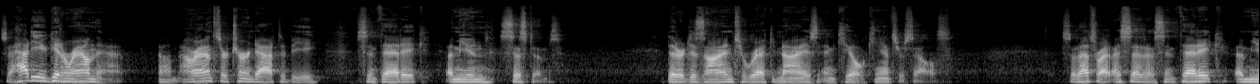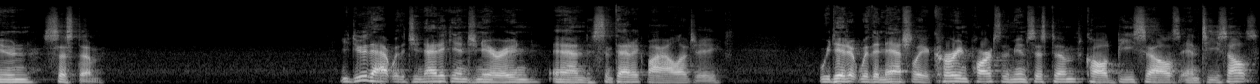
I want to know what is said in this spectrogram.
So, how do you get around that? Um, our answer turned out to be synthetic immune systems that are designed to recognize and kill cancer cells. So, that's right, I said a synthetic immune system. You do that with genetic engineering and synthetic biology. We did it with the naturally occurring parts of the immune system called B cells and T cells.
